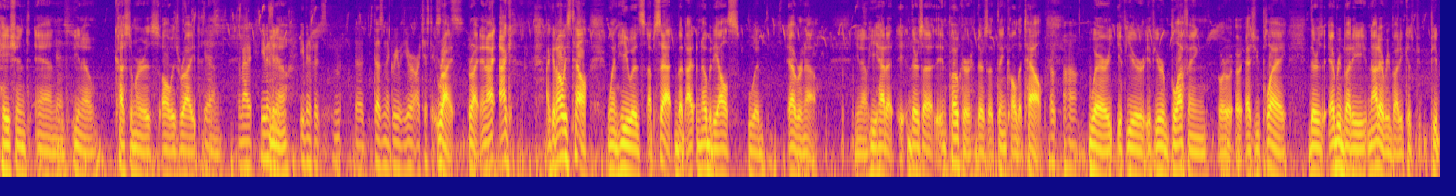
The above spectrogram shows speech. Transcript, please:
patient and Yes. you know customer is always right Yes. and No matter even if it know. even if it mm, uh, doesn't agree with your artistic sense. right right and I, I i could always tell when he was upset but I, nobody else would ever know you know he had a there's a in poker there's a thing called a tell Oh, uh-huh. where if you're if you're bluffing or, or as you play there's everybody not everybody because p- p-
